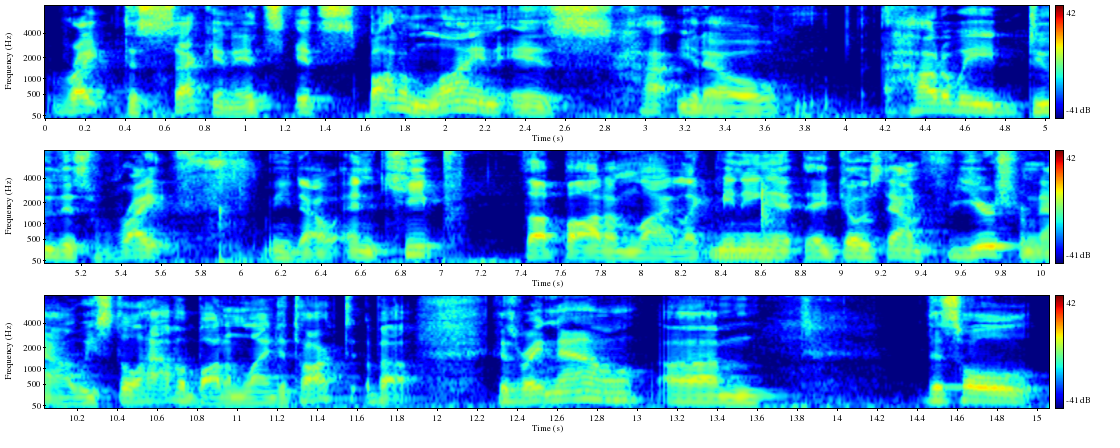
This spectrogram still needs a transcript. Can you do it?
right this second. It's it's bottom line is how, you know how do we do this right, you know, and keep the bottom line, like meaning it, it goes down years from now. We still have a bottom line to talk to about because right now. Um, this whole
